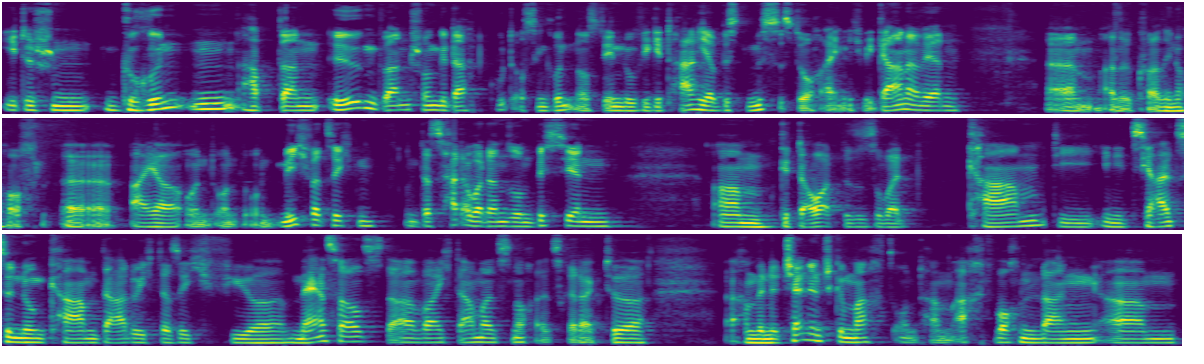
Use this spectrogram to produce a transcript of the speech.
ethischen Gründen, habe dann irgendwann schon gedacht, gut, aus den Gründen, aus denen du Vegetarier bist, müsstest du auch eigentlich Veganer werden. Ähm, also quasi noch auf äh, Eier und, und, und Milch verzichten. Und das hat aber dann so ein bisschen ähm, gedauert, bis es soweit kam. Die Initialzündung kam dadurch, dass ich für Manshouse, da war ich damals noch als Redakteur, äh, haben wir eine Challenge gemacht und haben acht Wochen lang ähm,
